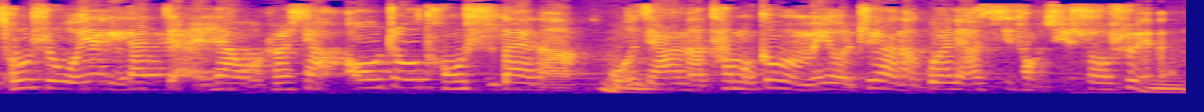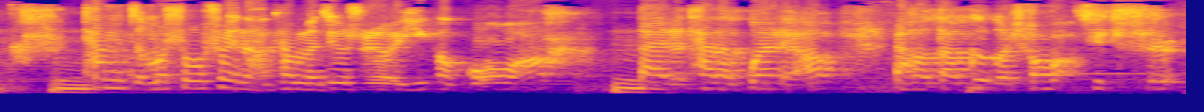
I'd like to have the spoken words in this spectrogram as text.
同时我也给他讲一下，我说像欧洲同时代的国家呢，他们根本没有这样的官僚系统去收税的。他们怎么收税呢？他们就是一个国王带着他的官僚，然后到各个城堡去吃，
